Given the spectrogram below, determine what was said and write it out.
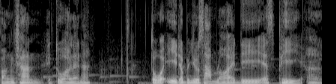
Function ไอตัวอะไรนะ ตัว EW 3 0 0 DSP เออ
